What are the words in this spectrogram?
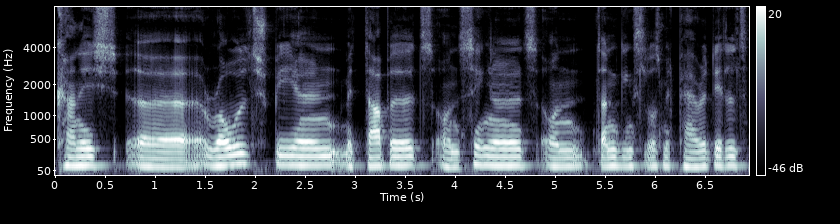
kann ich äh, Rolls spielen mit Doubles und Singles und dann ging es los mit Paradiddles,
